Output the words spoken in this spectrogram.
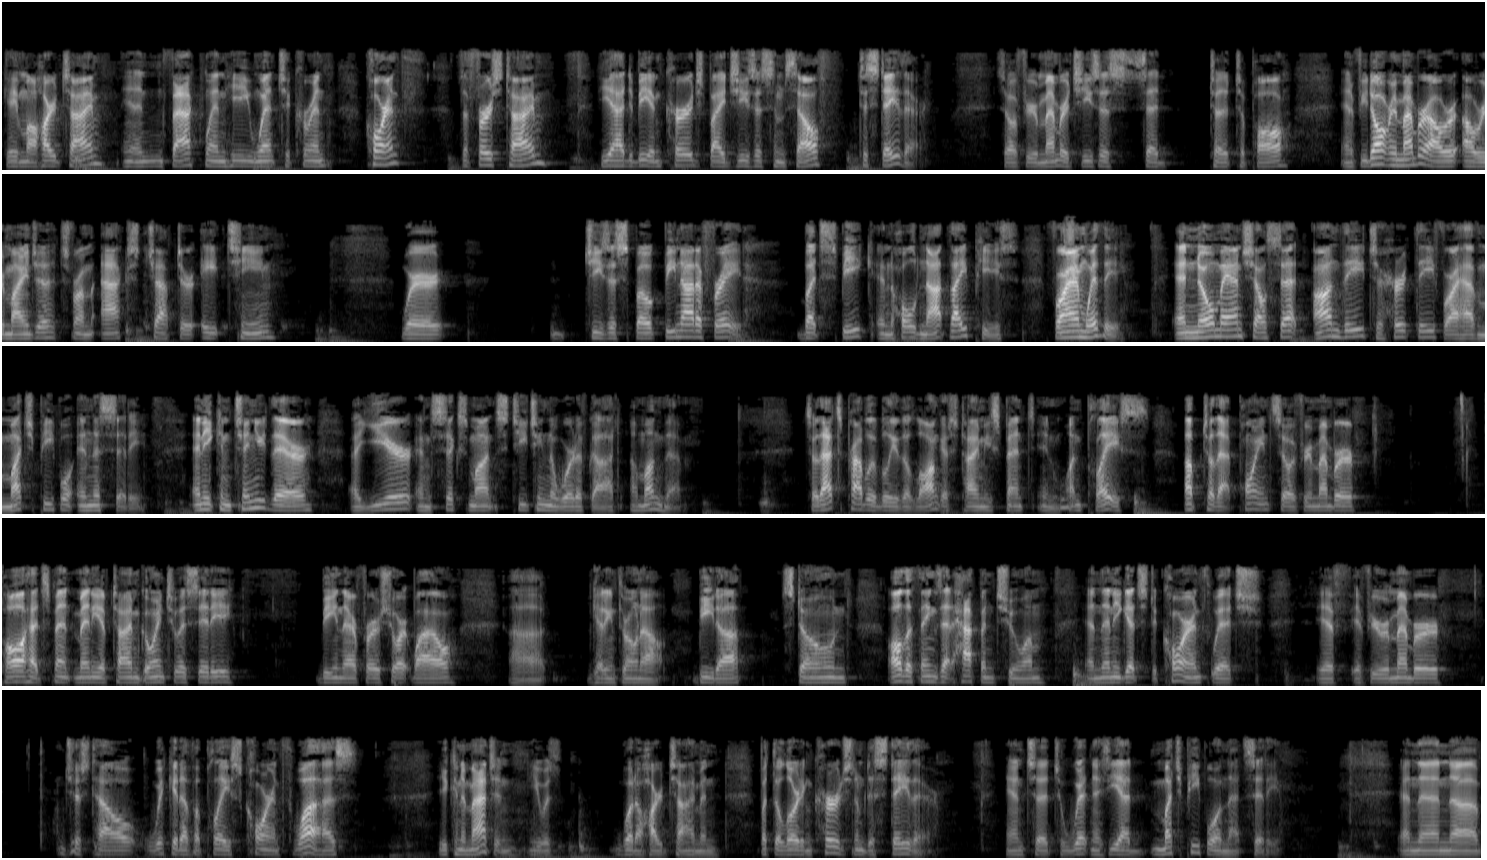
gave him a hard time and in fact when he went to Corinth Corinth the first time he had to be encouraged by Jesus himself to stay there. So if you remember, Jesus said to, to Paul, and if you don't remember, I'll, I'll remind you, it's from Acts chapter 18, where Jesus spoke, Be not afraid, but speak and hold not thy peace, for I am with thee. And no man shall set on thee to hurt thee, for I have much people in this city. And he continued there a year and six months teaching the Word of God among them. So that's probably the longest time he spent in one place up to that point. So if you remember, Paul had spent many of time going to a city, being there for a short while, uh, getting thrown out, beat up, stoned, all the things that happened to him. And then he gets to Corinth, which, if if you remember just how wicked of a place Corinth was, you can imagine he was what a hard time. And but the Lord encouraged him to stay there and to to witness. He had much people in that city, and then. Uh,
